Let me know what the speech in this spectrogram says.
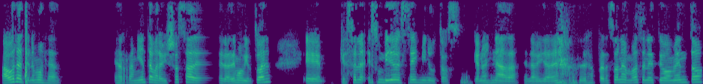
ahora tenemos la, herramienta maravillosa de, la demo virtual, eh, que es un video de seis minutos, que no es nada en la vida de, las personas, más en este momento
